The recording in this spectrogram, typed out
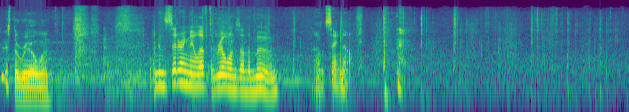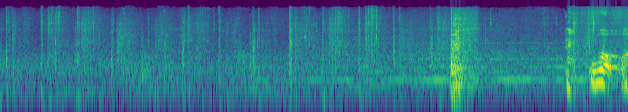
Is this the real one? Well, considering they left the real ones on the moon, I would say no. Whoa.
